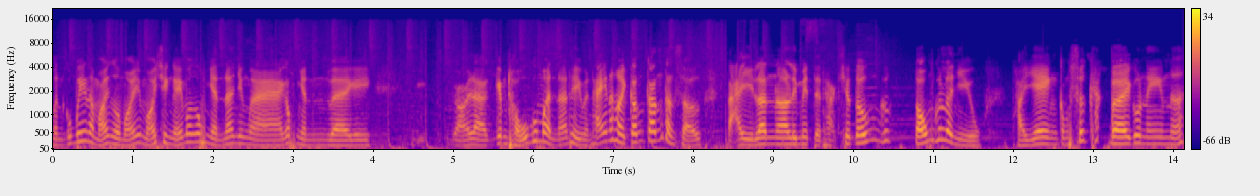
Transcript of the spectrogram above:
Mình cũng biết là mỗi người mỗi mỗi suy nghĩ mỗi góc nhìn đó nhưng mà góc nhìn về gọi là game thủ của mình đó, thì mình thấy nó hơi cấn cấn thật sự. Tại vì lên uh, limited hoặc siêu tướng rất tốn rất là nhiều thời gian công sức hp của anh em nữa.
